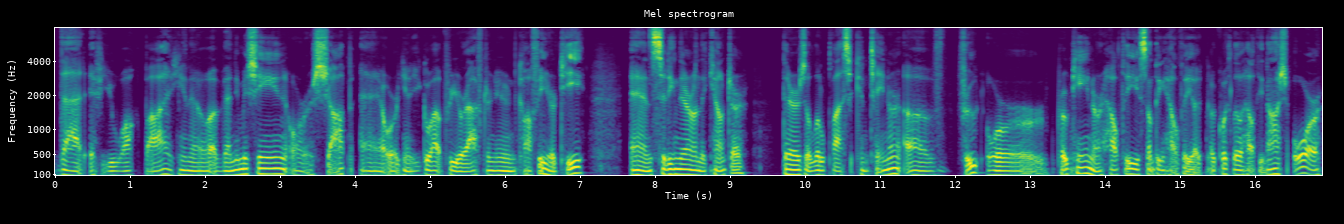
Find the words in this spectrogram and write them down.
that if you walk by, you know, a vending machine or a shop and, or, you know, you go out for your afternoon coffee or tea and sitting there on the counter, there's a little plastic container of fruit or protein or healthy, something healthy, a, a quick little healthy nosh, or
